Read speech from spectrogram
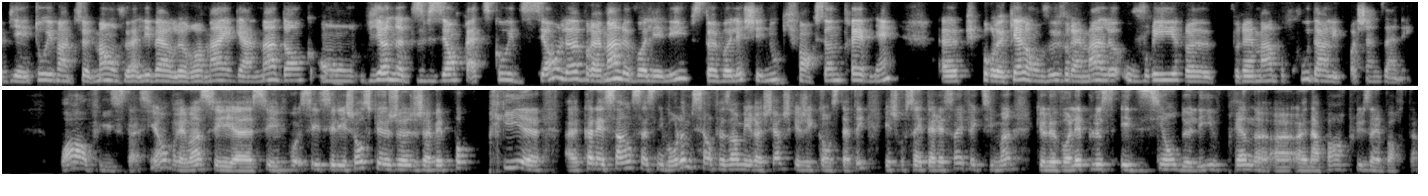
bientôt, éventuellement, on veut aller vers le roman également. Donc, on, via notre division pratico-édition, là, vraiment, le volet livre, c'est un volet chez nous qui fonctionne très bien, puis pour lequel on veut vraiment ouvrir vraiment beaucoup dans les prochaines années. Wow, félicitations. Vraiment, c'est euh, des choses que je n'avais pas pris euh, connaissance à ce niveau-là, mais c'est en faisant mes recherches que j'ai constaté. Et je trouve ça intéressant, effectivement, que le volet plus édition de livres prenne un apport plus important.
